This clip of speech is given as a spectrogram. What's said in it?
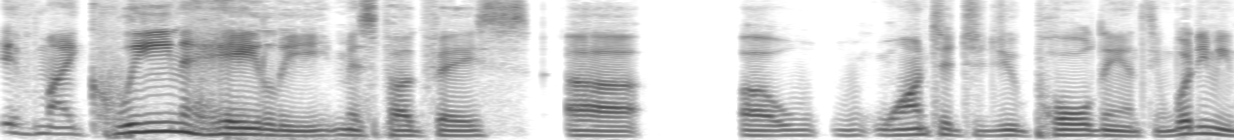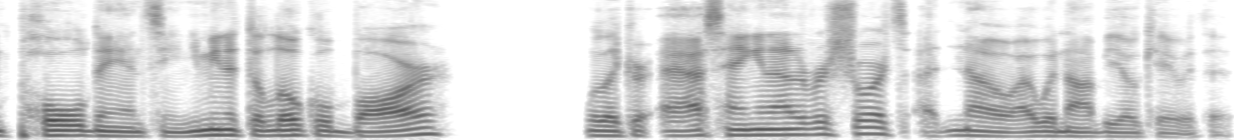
if my queen Haley, Miss Pugface, uh, uh, wanted to do pole dancing, what do you mean pole dancing? You mean at the local bar, with like her ass hanging out of her shorts? Uh, no, I would not be okay with it.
